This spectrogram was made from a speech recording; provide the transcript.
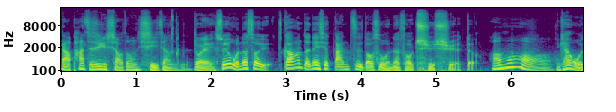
哪怕只是一个小东西这样子，对，所以我那时候刚刚的那些单字都是我那时候去学的哦。你看我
